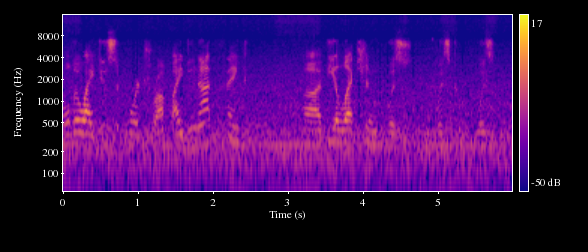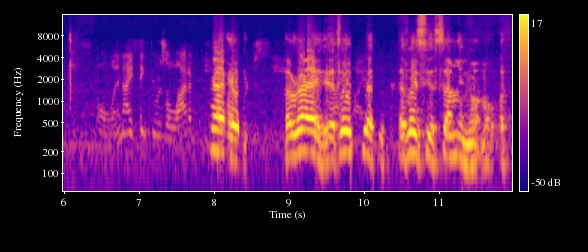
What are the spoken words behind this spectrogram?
although I do support Trump, I do not think uh, the election was was was stolen. I think there was a lot of people Hey, that were deceived. hooray, at least, at least you're semi-normal.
